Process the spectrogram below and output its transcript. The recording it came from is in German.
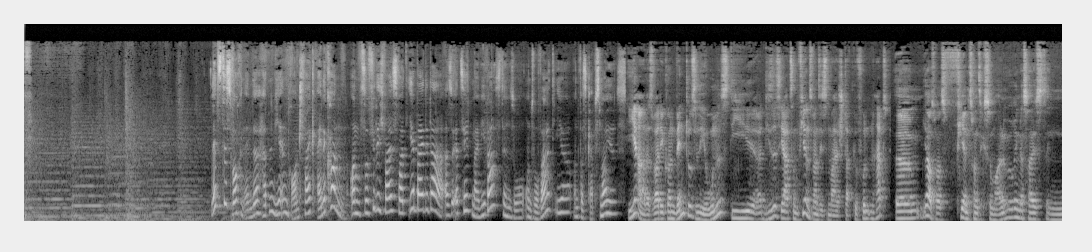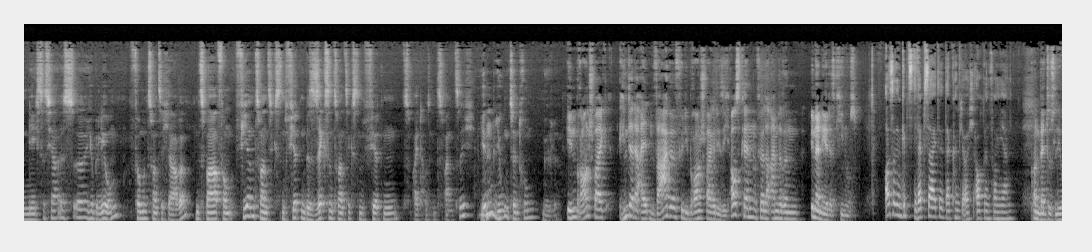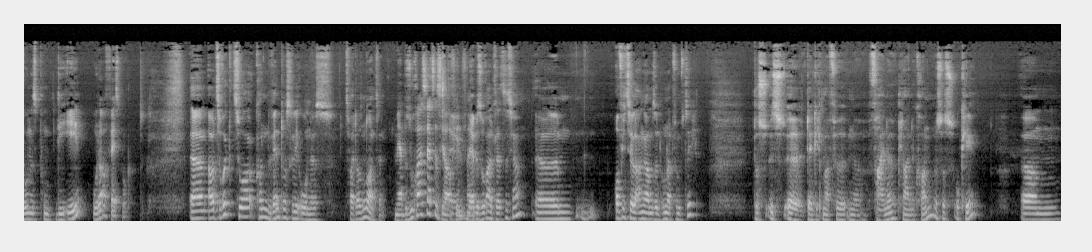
Letztes Wochenende hatten wir in Braunschweig eine Con. Und soviel ich weiß, wart ihr beide da. Also erzählt mal, wie war's denn so? Und wo wart ihr? Und was gab's Neues? Ja, das war die Conventus Leonis, die äh, dieses Jahr zum 24. Mal stattgefunden hat. Ähm, ja, es war das 24. Mal im Übrigen. Das heißt, nächstes Jahr ist äh, Jubiläum. 25 Jahre. Und zwar vom 24.04. bis 26.04.2020 im Jugendzentrum Mühle. In Braunschweig hinter der alten Waage für die Braunschweiger, die sich auskennen und für alle anderen in der Nähe des Kinos. Außerdem gibt's eine Webseite, da könnt ihr euch auch informieren. conventusleonis.de oder auf Facebook. Ähm, aber zurück zur Conventus Leonis 2019. Mehr Besucher als letztes Jahr auf jeden Fall. Mehr Besucher als letztes Jahr. Ähm, offizielle Angaben sind 150. Das ist, äh, denke ich mal, für eine feine kleine Con ist das okay. Ähm,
